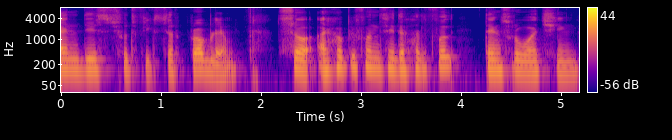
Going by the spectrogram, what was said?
and this should fix your problem. So I hope you found this video helpful. Thanks for watching.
